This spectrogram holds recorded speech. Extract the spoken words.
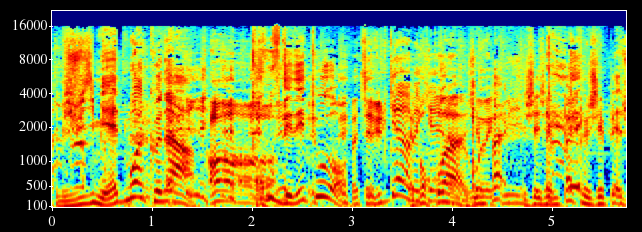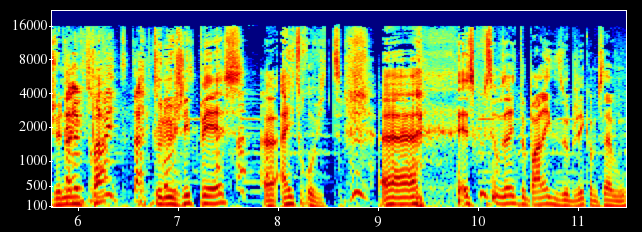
mais je lui dis, mais aide-moi, connard Oh Trouve des détours Bah, T'es vulgaire Mais avec pourquoi elle, ou J'aime avec pas, j'aime pas que le GPS, je n'aime pas vite. que le vite. GPS euh, aille trop vite. Euh, Est-ce que ça vous arrive de parler avec des objets comme ça, vous?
